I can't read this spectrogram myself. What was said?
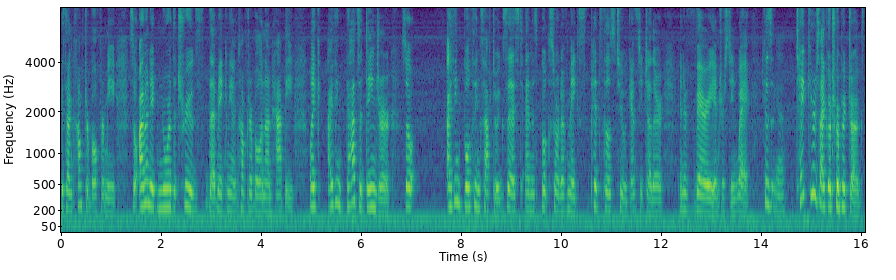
is uncomfortable for me. So i'm going to ignore the truths that make me uncomfortable and unhappy. Like i think that's a danger. So I think both things have to exist, and this book sort of makes pits those two against each other in a very interesting way. Because Yeah. take your psychotropic drugs,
